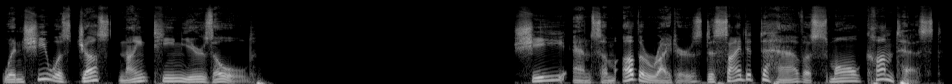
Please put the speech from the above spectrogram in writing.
When she was just 19 years old, she and some other writers decided to have a small contest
